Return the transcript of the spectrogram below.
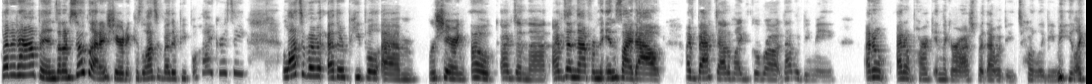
but it happens. And I'm so glad I shared it because lots of other people, hi, Chrissy, lots of other people um, were sharing, oh, I've done that. I've done that from the inside out. I've backed out of my garage. That would be me. I don't I don't park in the garage, but that would be totally be me. Like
